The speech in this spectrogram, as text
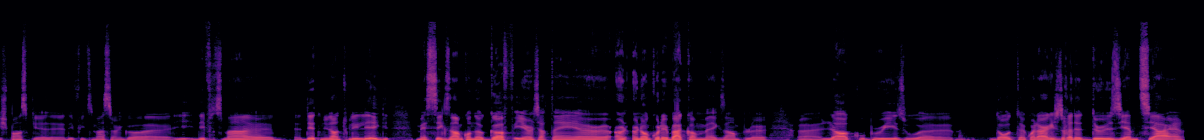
Puis je pense que euh, définitivement, c'est un gars euh, définitivement euh, détenu dans toutes les ligues. Mais c'est exemple qu'on a Goff et un certain euh, un, un autre quarterback comme exemple Locke ou Breeze ou d'autres quarterbacks, je dirais de deuxième tiers,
